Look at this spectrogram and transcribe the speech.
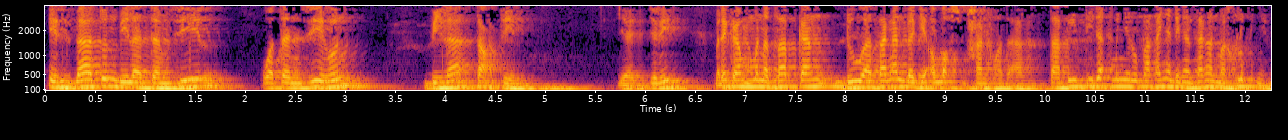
Isbatun bila tamthil wa tanzihun bila ta'til. Ya, jadi mereka menetapkan dua tangan bagi Allah Subhanahu wa taala, tapi tidak menyerupakannya dengan tangan makhluknya.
